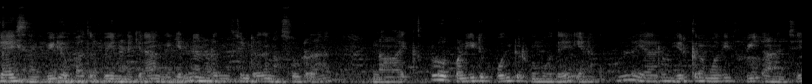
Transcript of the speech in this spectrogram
கேஸ் நான் வீடியோ பார்த்துட்டு போய் நினைக்கிறேன். அங்கே என்ன நடந்துச்சுன்றதை நான் சொல்கிறேன் நான் எக்ஸ்ப்ளோர் பண்ணிட்டு போயிட்டு இருக்கும்போதே எனக்கு உள்ளே யாரோ இருக்கிற மாதிரி ஃபீல் ஆனுச்சு.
